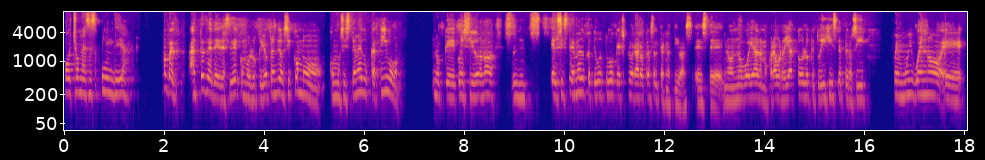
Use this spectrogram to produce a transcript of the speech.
ocho meses, un día? No, pues antes de, de decir como lo que yo he aprendido, así como, como sistema educativo, lo que coincido, ¿no? El sistema educativo tuvo que explorar otras alternativas. Este, no, no voy a, a lo mejor abordar ya todo lo que tú dijiste, pero sí fue muy bueno eh,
